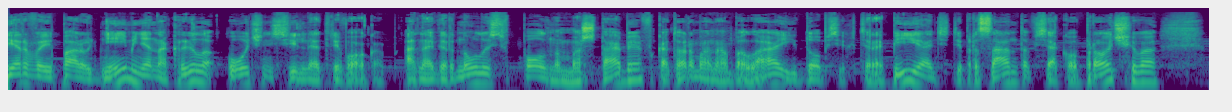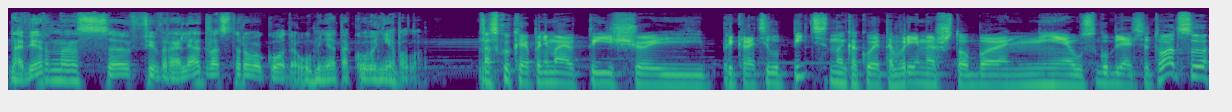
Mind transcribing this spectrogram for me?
первые пару дней меня накрыла очень сильная тревога. Она вернулась в полном масштабе, в котором она была и до психотерапии, антидепрессантов, всякого прочего. Наверное, с февраля 22 года у меня такого не было. Насколько я понимаю, ты еще и прекратил пить на какое-то время, чтобы не усугублять ситуацию.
